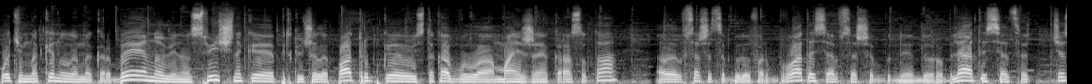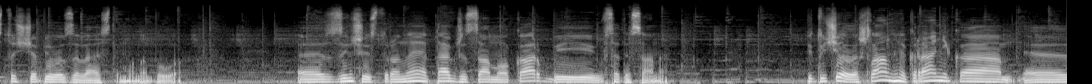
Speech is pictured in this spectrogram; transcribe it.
Потім накинули ми карби, нові насвічники, підключили патрубки, ось така була майже красота. Але все ще це буде фарбуватися, все ще буде дороблятися, це чисто щоб його завести можна було. Е, з іншої сторони, так же само карб і все те саме. Підключили шланги, краніка, е,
